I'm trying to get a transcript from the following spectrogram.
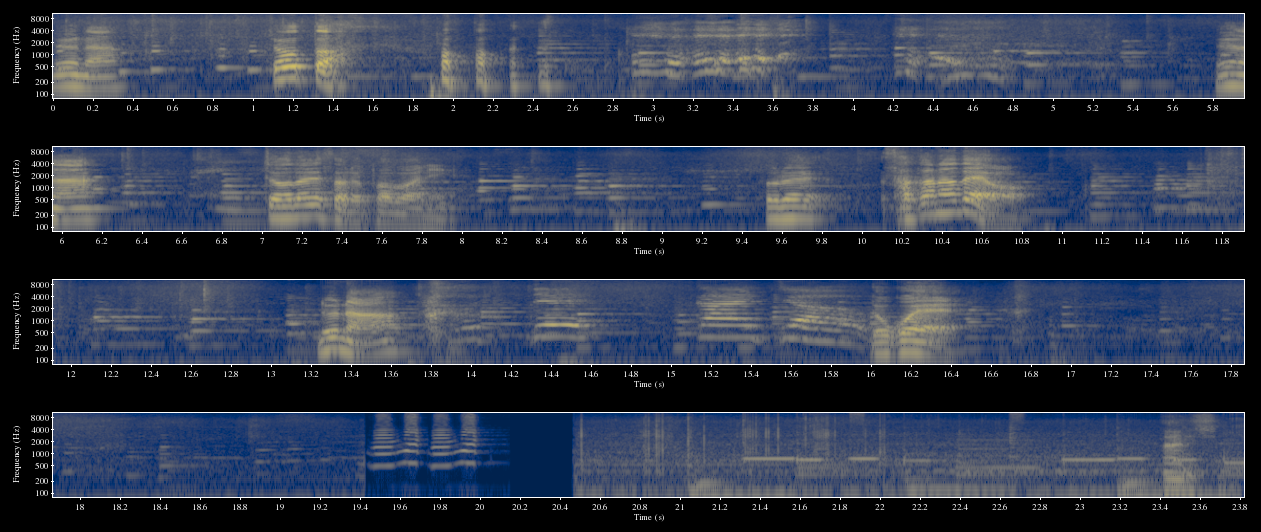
ルナ？ちょっと。ルナ？ちょうだいそれパパに。それ魚だよ。ルナ？どこへ？何してんの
